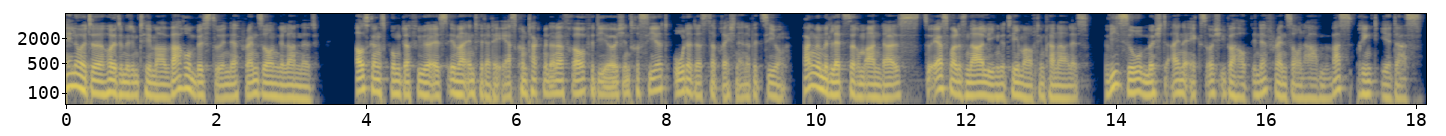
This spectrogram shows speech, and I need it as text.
Hey Leute, heute mit dem Thema Warum bist du in der Friendzone gelandet? Ausgangspunkt dafür ist immer entweder der Erstkontakt mit einer Frau, für die ihr euch interessiert, oder das Zerbrechen einer Beziehung. Fangen wir mit letzterem an, da es zuerst mal das naheliegende Thema auf dem Kanal ist. Wieso möchte eine Ex euch überhaupt in der Friendzone haben? Was bringt ihr das?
